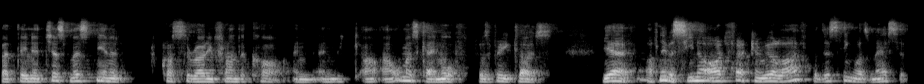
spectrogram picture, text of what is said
But then it just missed me and it crossed the road in front of the car. And, and we, I, I almost came off. It was very close. Yeah, I've never seen an aardvark in real life, but this thing was massive.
